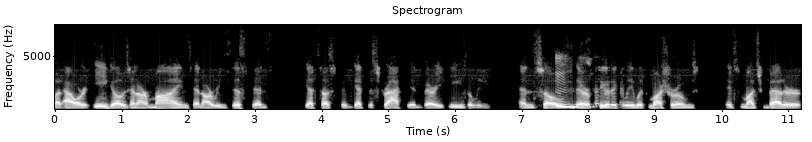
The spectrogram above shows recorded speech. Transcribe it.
but our egos and our minds and our resistance gets us to get distracted very easily. And so, mm-hmm. therapeutically, with mushrooms, it's much better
